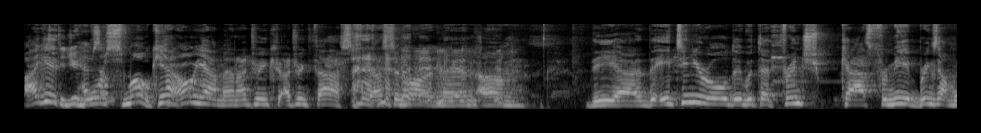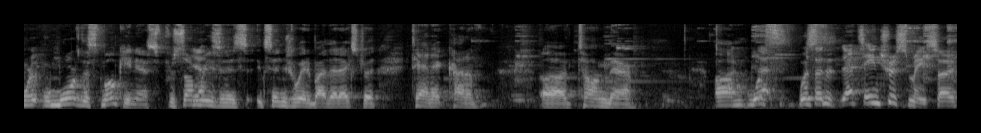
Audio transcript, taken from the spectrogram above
I get Did you have more some? smoke. Yeah. Oh yeah, man. I drink. I drink fast, fast and hard, man. Um, the uh, the 18 year old with that French cast for me, it brings out more more of the smokiness. For some Yeah. reason, it's accentuated by that extra tannic kind of uh, tongue there. Um, what's That- what's so the, that's interests me. So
